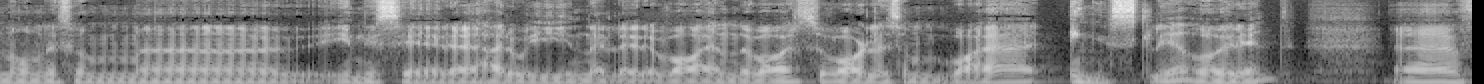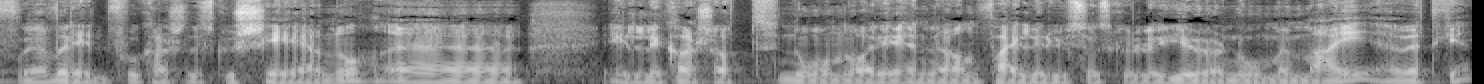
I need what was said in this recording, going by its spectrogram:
noen liksom eh, injisere heroin, eller hva enn det var, så var, det liksom, var jeg engstelig og redd. Eh, Jeg var redd for kanskje det skulle skje noe. Eller kanskje at noen var i en eller annen feil rus og skulle gjøre noe med meg. Jeg vet ikke.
